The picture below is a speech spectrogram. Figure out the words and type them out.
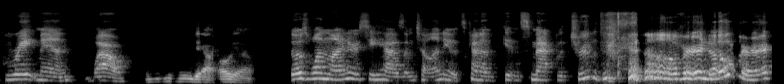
great man. Wow. Mm-hmm. Yeah. Oh, yeah those one liners he has, I'm telling you, it's kind of getting smacked with truth over and over.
